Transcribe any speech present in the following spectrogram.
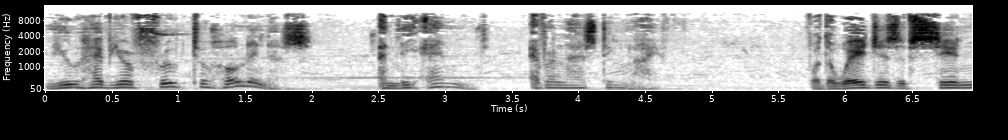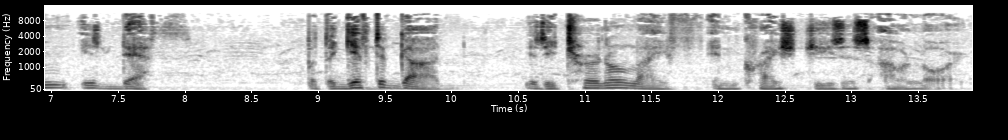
you have your fruit to holiness and the end, everlasting life. For the wages of sin is death, but the gift of God is eternal life in Christ Jesus our Lord.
